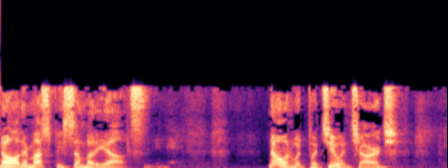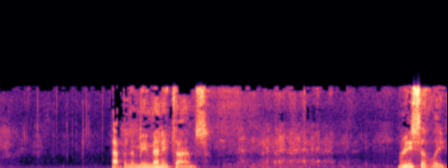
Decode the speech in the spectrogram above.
No, there must be somebody else. No one would put you in charge. Happened to me many times. Recently.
